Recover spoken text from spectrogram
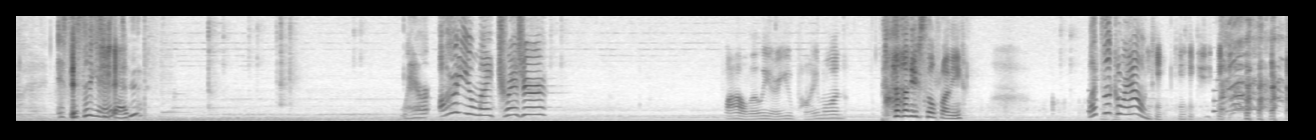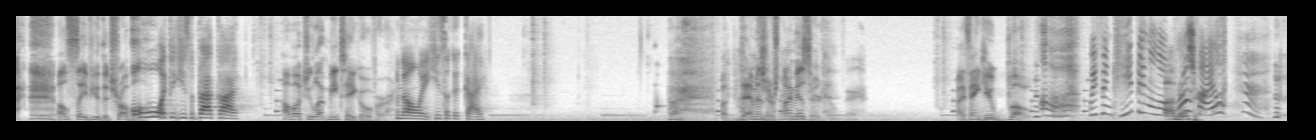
is Is this, this the, the end? end? Where are you, my treasure? Wow, Lily, are you Paimon? You're so funny. Let's look around. I'll save you the trouble. Oh, I think he's the bad guy. How about you let me take over? No, wait, he's a good guy. But How them about and their let time me Izzard. Take over? I thank you both. We've been keeping a low profile. Hmm.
